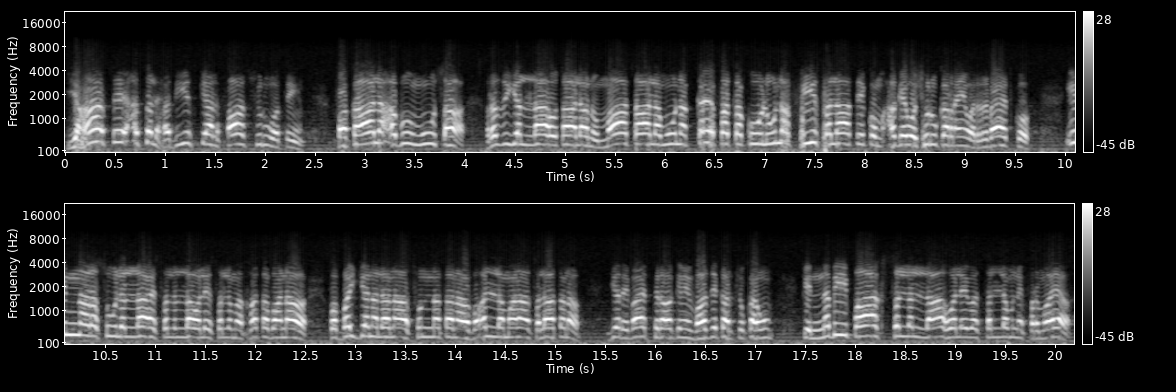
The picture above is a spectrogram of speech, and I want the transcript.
یہاں سے اصل حدیث کے الفاظ شروع ہوتے ہیں۔ فقال ابو موسا رضی اللہ تعالیٰ ما تعلمون کیف تقولون فی صلاتکم؟ اگے وہ شروع کر رہے ہیں روایت کو۔ ان رسول اللہ صلی اللہ علیہ وسلم خطبنا فبین لنا سنتنا وعلمنا صلاتنا. یہ روایت پھر آگے میں واضح کر چکا ہوں کہ نبی پاک صلی اللہ علیہ وسلم نے فرمایا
